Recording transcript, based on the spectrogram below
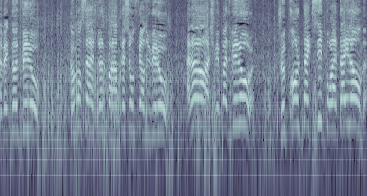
avec notre vélo. Comment ça, je donne pas l'impression de faire du vélo? Ah non, je fais pas de vélo. Je prends le taxi pour la Thaïlande.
